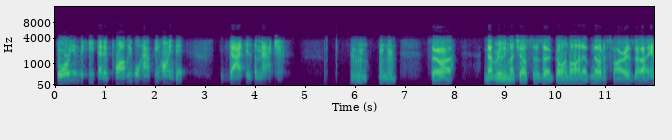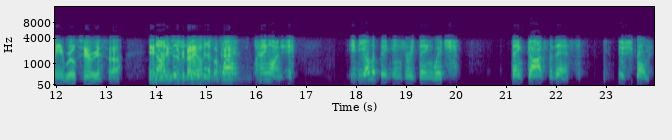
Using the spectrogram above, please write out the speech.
story and the heat that it probably will have behind it. That is the match. Mhm. Mhm. So uh not really much else is uh, going on of note as far as uh any real serious uh injuries. No, is, Everybody else is okay. Well, hang on. The other big injury thing which thank God for this is Strowman.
